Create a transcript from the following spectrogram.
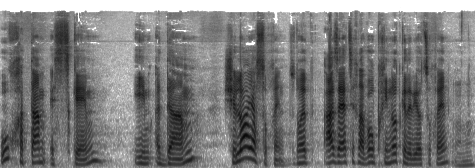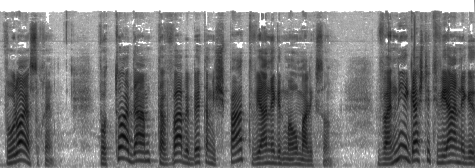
הוא חתם הסכם עם אדם שלא היה סוכן. זאת אומרת, אז היה צריך לעבור בחינות כדי להיות סוכן, mm-hmm. והוא לא היה סוכן. ואותו אדם תבע בבית המשפט תביעה נגד מאור מליקסון. ואני הגשתי תביעה, נגד,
